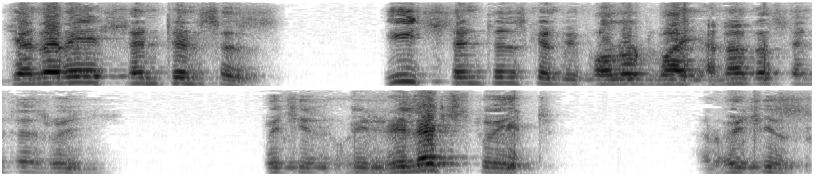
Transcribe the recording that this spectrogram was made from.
generate sentences. Each sentence can be followed by another sentence which, which, is, which relates to it and which is,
